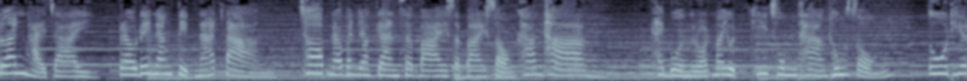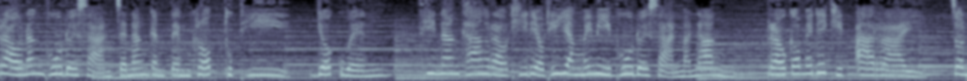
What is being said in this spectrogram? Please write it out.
กลั้นหายใจ เราได้นั่งติดหน้าต่าง ชอบนะบรรยากาศสบายสบายสองข้างทางขบวนรถมาหยุดที่ชุมทางทุ่งสง ตู้ที่เรานั่งผู้โดยสารจะนั่งกันเต็มครบทุกที่ ยกเว้น ที่นั่งข้างเราที่เดียวที่ยังไม่มีผู้โดยสารมานั่ง เราก็ไม่ได้คิดอะไร จน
